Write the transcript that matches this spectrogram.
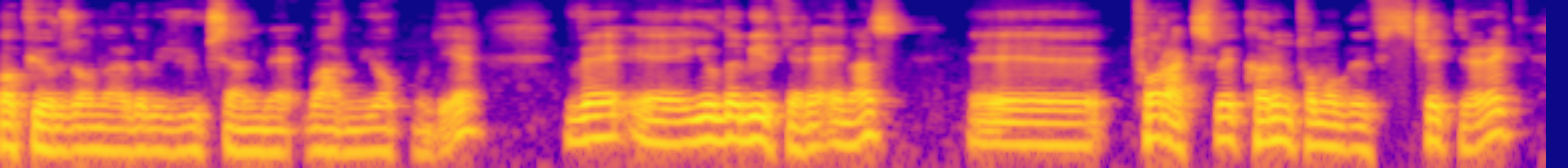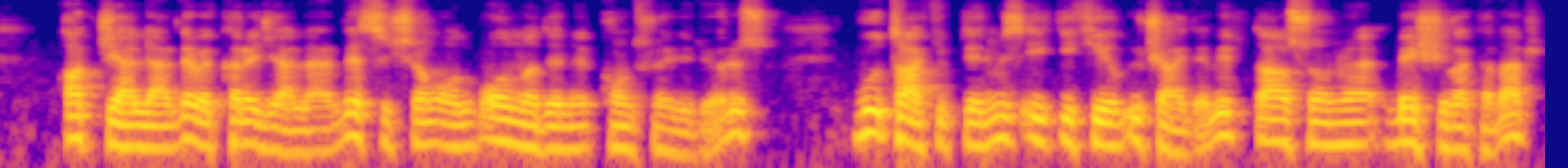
bakıyoruz. Onlarda bir yükselme var mı yok mu diye. Ve e, yılda bir kere en az e, toraks ve karın tomografisi çektirerek akciğerlerde ve karaciğerlerde sıçrama olup olmadığını kontrol ediyoruz. Bu takiplerimiz ilk 2 yıl 3 ayda bir, daha sonra 5 yıla kadar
